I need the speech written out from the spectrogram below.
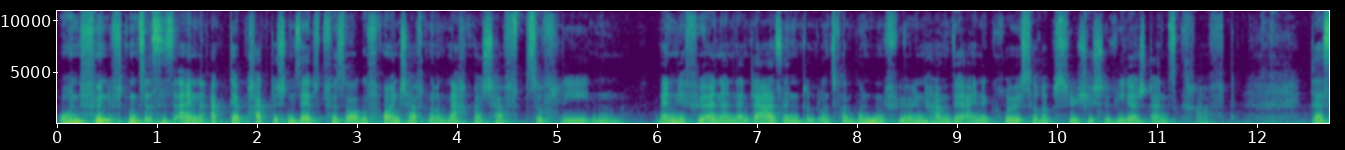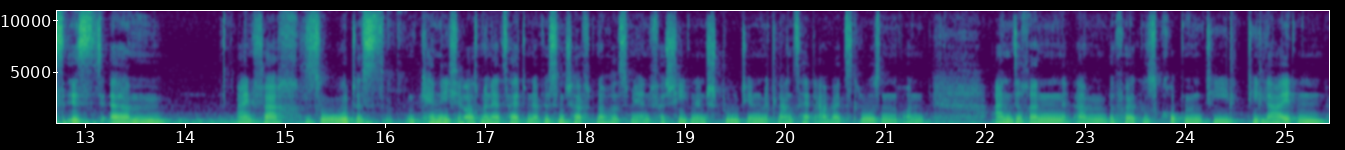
Und fünftens ist es ein Akt der praktischen Selbstfürsorge, Freundschaften und Nachbarschaft zu pflegen. Wenn wir füreinander da sind und uns verbunden fühlen, haben wir eine größere psychische Widerstandskraft. Das ist ähm, einfach so, das kenne ich aus meiner Zeit in der Wissenschaft noch, ist mir in verschiedenen Studien mit Langzeitarbeitslosen und anderen ähm, Bevölkerungsgruppen, die, die leiden,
